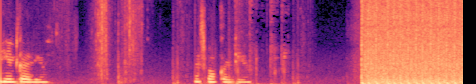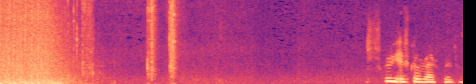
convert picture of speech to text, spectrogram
मैं हील कर रही हूँ मैं स्मोक कर दिया इसको इसको रैप कर दो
